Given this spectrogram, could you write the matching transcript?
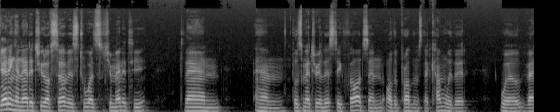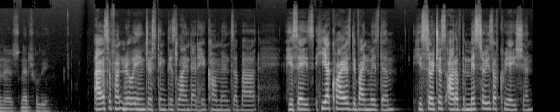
getting an attitude of service towards humanity, then um, those materialistic thoughts and all the problems that come with it will vanish naturally. I also find really interesting this line that he comments about. He says, He acquires divine wisdom, he searches out of the mysteries of creation,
